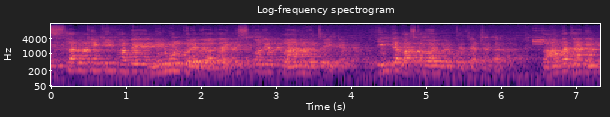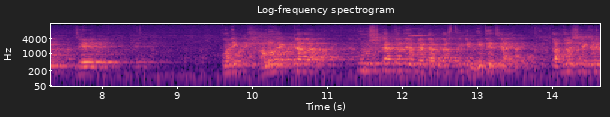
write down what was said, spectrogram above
ইসলামকে কীভাবে নির্মূল করে দেওয়া যায়, ইসকনের প্ল্যান হচ্ছে এইটা। এইটা বাস্তবায়ন করতে চাচ্ছে তারা। তো আমরা জানি যে অনেক ভালো একটা পুরস্কার যদি আমরা কারও কাছ থেকে নিতে চাই, তাহলে সেখানে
